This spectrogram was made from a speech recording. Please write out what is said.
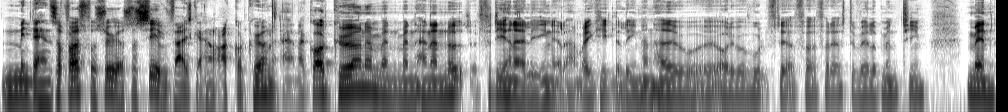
Men da han så først forsøger, så ser vi faktisk, at han er ret godt kørende. Ja, Han er godt kørende, men, men han er nødt, fordi han er alene, eller han var ikke helt alene, han havde jo øh, Oliver Wolf der for, for deres development team, men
